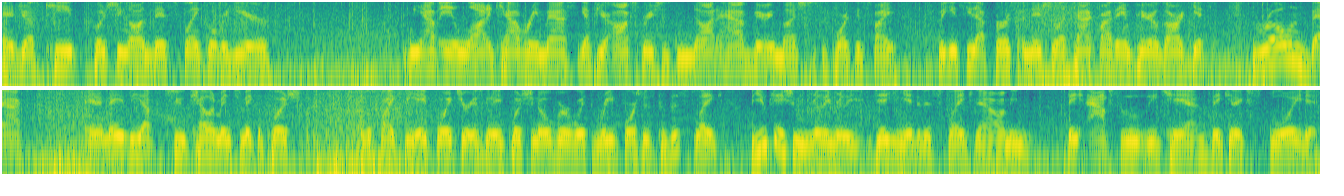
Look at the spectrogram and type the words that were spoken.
And just keep pushing on this flank over here. We have a lot of cavalry massing up here. Uxbridge does not have very much to support this fight. We can see that first initial attack by the Imperial Guard gets thrown back, and it may be up to Kellerman to make a push. It looks like the 8-pointer is going to be pushing over with reinforcements, because this flank, the UK should be really, really digging into this flank now. I mean, they absolutely can. They can exploit it.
